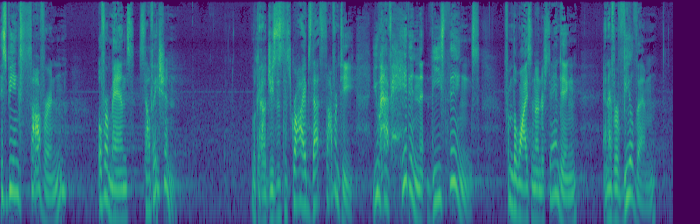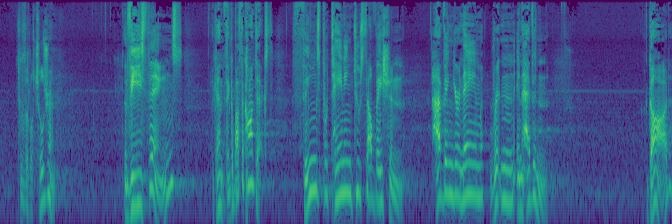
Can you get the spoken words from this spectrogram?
is being sovereign over man's salvation. Look at how Jesus describes that sovereignty. You have hidden these things from the wise and understanding and have revealed them to little children. These things, again, think about the context things pertaining to salvation having your name written in heaven. God,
